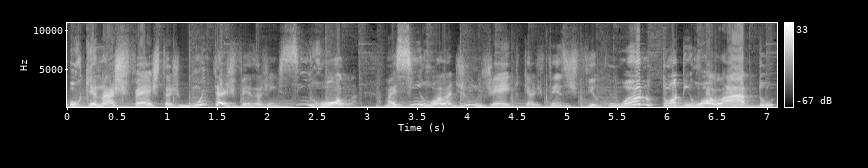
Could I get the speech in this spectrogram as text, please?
porque nas festas muitas vezes a gente se enrola. Mas se enrola de um jeito que às vezes fica o ano todo enrolado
